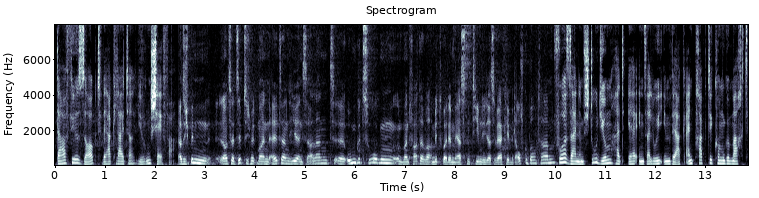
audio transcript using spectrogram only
dafür sorgt Werkleiter Jürgen Schäfer. Also ich bin 1970 mit meinen Eltern hier ins Saarland äh, umgezogen und mein Vater war mit bei dem ersten Team, die das Werk hier mit aufgebaut haben. Vor seinem Studium hat er in Saarlouis im Werk ein Praktikum gemacht.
